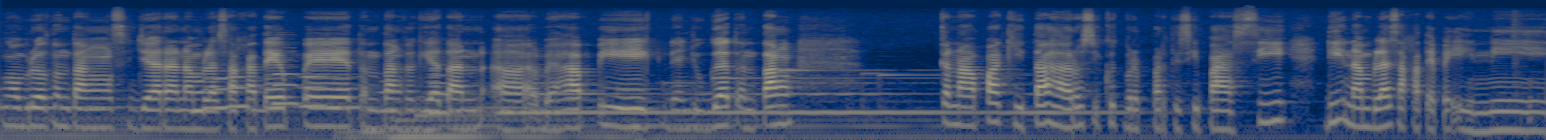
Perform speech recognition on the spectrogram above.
Ngobrol tentang sejarah 16 AKTP, tentang kegiatan uh, LBH PIK dan juga tentang kenapa kita harus ikut berpartisipasi di 16 AKTP ini.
